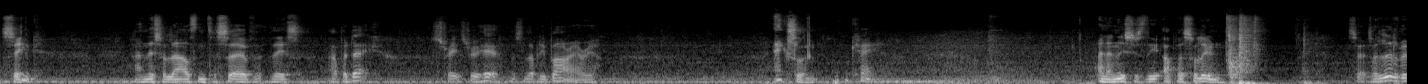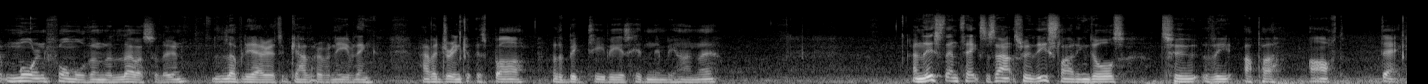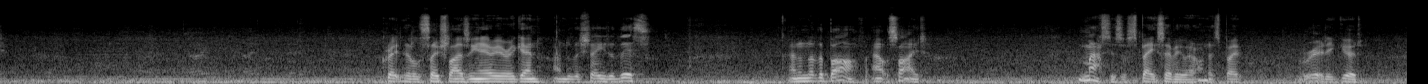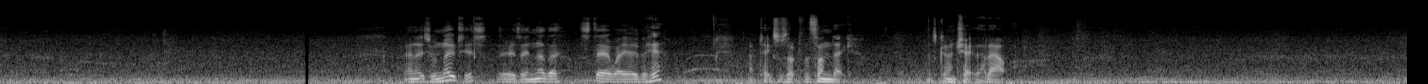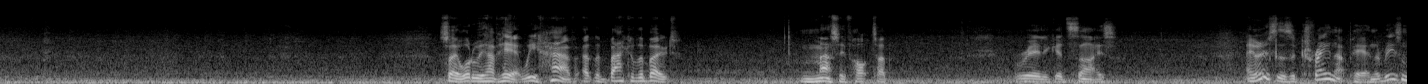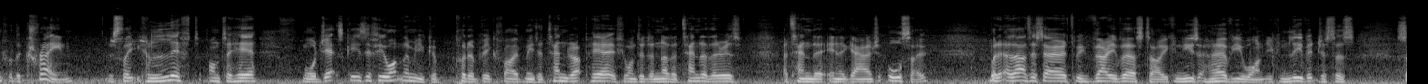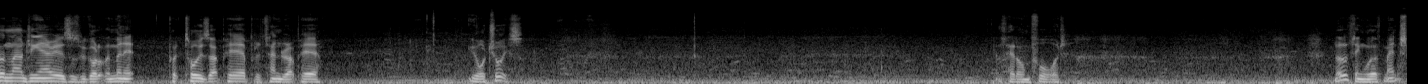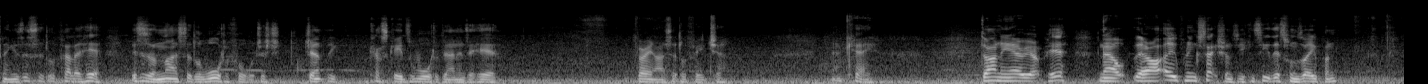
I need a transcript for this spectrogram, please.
sink, and this allows them to serve this upper deck straight through here. This lovely bar area. Excellent. Okay. And then this is the upper saloon. So it's a little bit more informal than the lower saloon. Lovely area to gather of an evening, have a drink at this bar the big TV is hidden in behind there. And this then takes us out through these sliding doors to the upper aft deck. Great little socialising area again under the shade of this. And another bar outside. Masses of space everywhere on this boat. Really good. And as you'll notice, there is another stairway over here. That takes us up to the sun deck. Let's go and check that out. So what do we have here? We have at the back of the boat, massive hot tub. Really good size. And you notice there's a crane up here, and the reason for the crane is so that you can lift onto here more jet skis if you want them. You could put a big five meter tender up here. If you wanted another tender, there is a tender in a garage also. But it allows this area to be very versatile. You can use it however you want. You can leave it just as sun lounging areas as we've got at the minute. Put toys up here, put a tender up here. Your choice. Let's head on forward. Another thing worth mentioning is this little fella here. This is a nice little waterfall, just gently cascades water down into here. Very nice little feature. Okay, dining area up here. Now there are opening sections. You can see this one's open.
